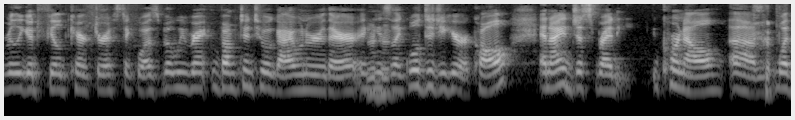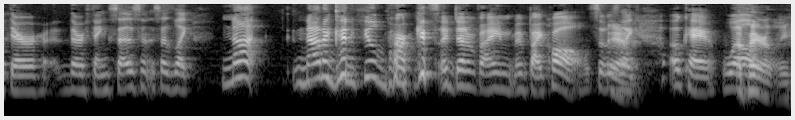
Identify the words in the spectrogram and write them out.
really good field characteristic was, but we ran, bumped into a guy when we were there, and he's Mhm. like, "Well, did you hear a call?" And I had just read Cornell um, what their their thing says, and it says like not not a good field mark is identifying it by call. So it was Yeah. like, okay, well, Apparently,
